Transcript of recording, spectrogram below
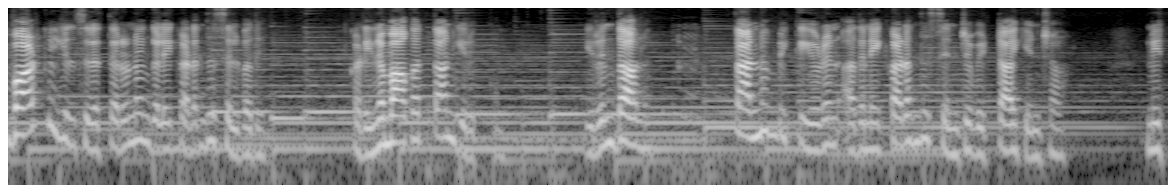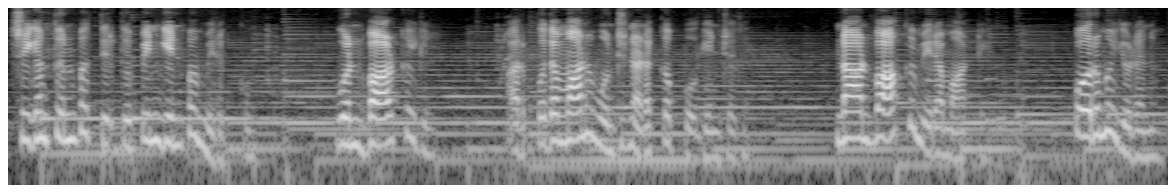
வாழ்க்கையில் சில தருணங்களை கடந்து செல்வது கடினமாகத்தான் இருக்கும். இருந்தாலும் தன்னம்பிக்கையுடன் அதனை கடந்து சென்று விட்டாய் என்றால் நிச்சயம் துன்பத்திற்கு பின் இன்பம் இருக்கும். உன் வாழ்க்கையில் அற்புதமான ஒன்று நடக்கப் போகின்றது. நான் வாக்கு மீறமாட்டேன். பொறுமையுடனும்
